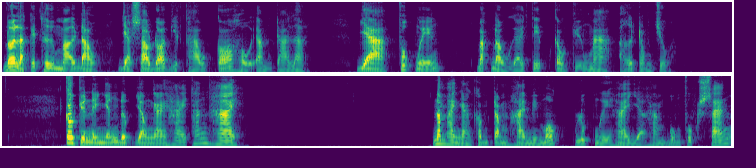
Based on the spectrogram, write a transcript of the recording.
Đó là cái thư mở đầu và sau đó Việt Thảo có hồi âm trả lời. Và Phúc Nguyễn bắt đầu gửi tiếp câu chuyện ma ở trong chùa. Câu chuyện này nhận được vào ngày 2 tháng 2 năm 2021 lúc 12 giờ 24 phút sáng.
